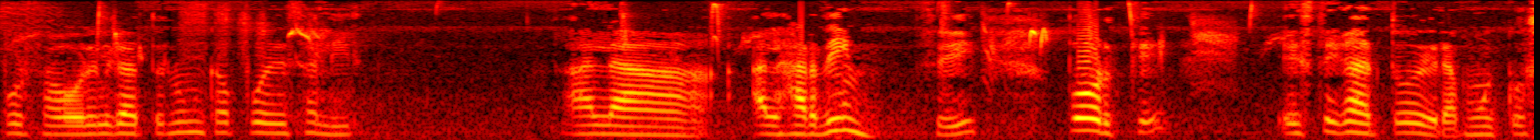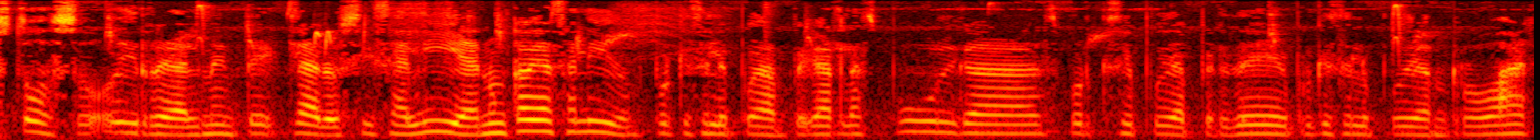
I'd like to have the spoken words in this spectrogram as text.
por favor, el gato nunca puede salir a la, al jardín, ¿sí? Porque este gato era muy costoso y realmente, claro, si salía, nunca había salido porque se le podían pegar las pulgas, porque se podía perder, porque se lo podían robar.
